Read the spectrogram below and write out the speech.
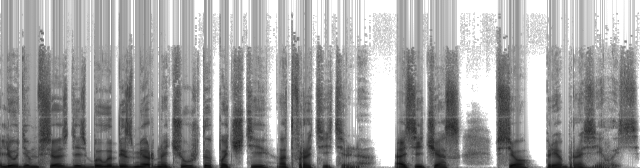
людям все здесь было безмерно чуждо, почти отвратительно. А сейчас все преобразилось.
